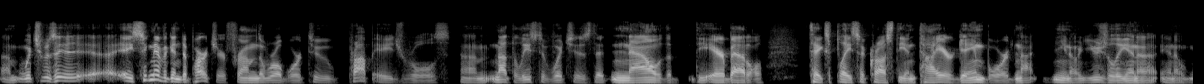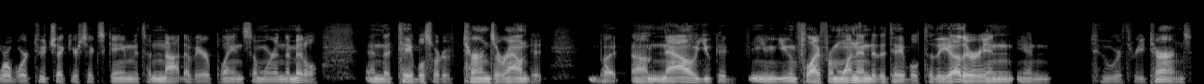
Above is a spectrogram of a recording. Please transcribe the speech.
um, which was a, a, significant departure from the World War II prop age rules. Um, not the least of which is that now the the air battle takes place across the entire game board. Not you know usually in a in a World War II check your six game, it's a knot of airplanes somewhere in the middle, and the table sort of turns around it. But um, now you could you, you can fly from one end of the table to the other in in two or three turns.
